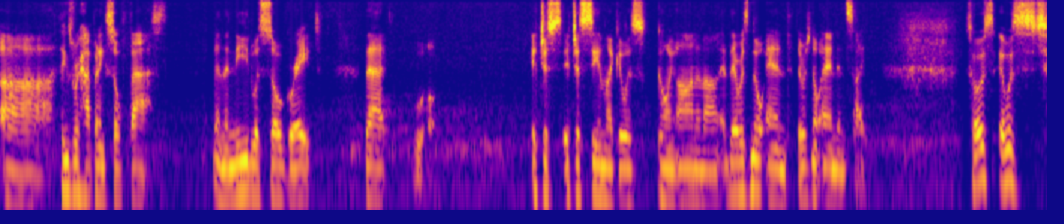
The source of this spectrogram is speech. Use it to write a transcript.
uh, things were happening so fast and the need was so great that it just it just seemed like it was going on and on. There was no end. There was no end in sight. So it was it was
